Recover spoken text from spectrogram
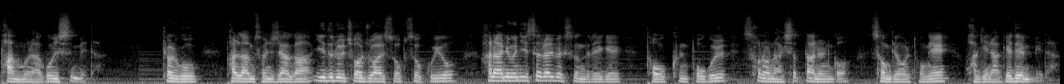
반문하고 있습니다. 결국 발람 선지자가 이들을 저주할 수 없었고요. 하나님은 이스라엘 백성들에게 더욱 큰 복을 선언하셨다는 것 성경을 통해 확인하게 됩니다.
